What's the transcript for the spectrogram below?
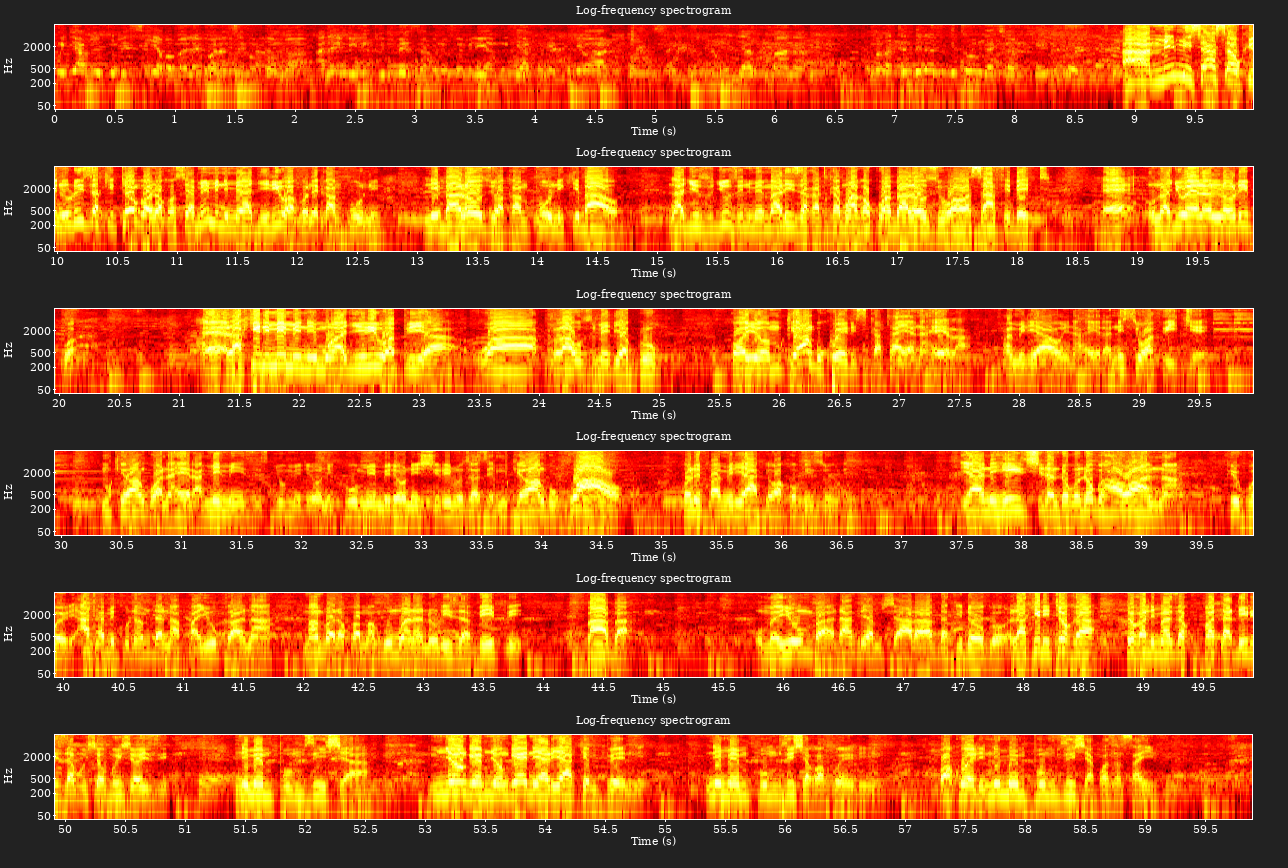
Mwijaku tulisikia Baba Levo anasema kwamba anayemiliki pesa kwenye familia ya Mwijaku ni mke wake sasa hivi. Mwijaku maana kama anatembelea tu. Ah, mimi sasa ukiniuliza kitonga unakosea. Mimi nimeajiriwa kwenye kampuni, ni balozi wa kampuni kibao, na juzi juzi nimemaliza katika mwaka kuwa balozi wa Wasafi Bet. Eh, unajua hela nilolipwa eh, lakini mimi ni mwajiriwa pia wa Clouds Media Group. Kwa hiyo mke wangu kweli sikatai, ana hela, familia yao ina hela, nisiwafiche mke wangu ana hela. Mimi hizi sijui milioni kumi, milioni ishirini, mke wangu kwao kwenye familia yake wako vizuri yani hii shida ndogo ndogo hawana kiukweli. Hata mi kuna muda napayuka na mambo yanakuwa magumu, ananiuliza vipi baba, umeyumba? Naambia mshahara labda kidogo, lakini toka toka nimeanza kupata dili za mwisho mwisho hizi nimempumzisha. Mnyonge mnyongeni, hali yake mpeni. Nimempumzisha kwa kweli, kwa kweli nimempumzisha kwa sasa hivi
